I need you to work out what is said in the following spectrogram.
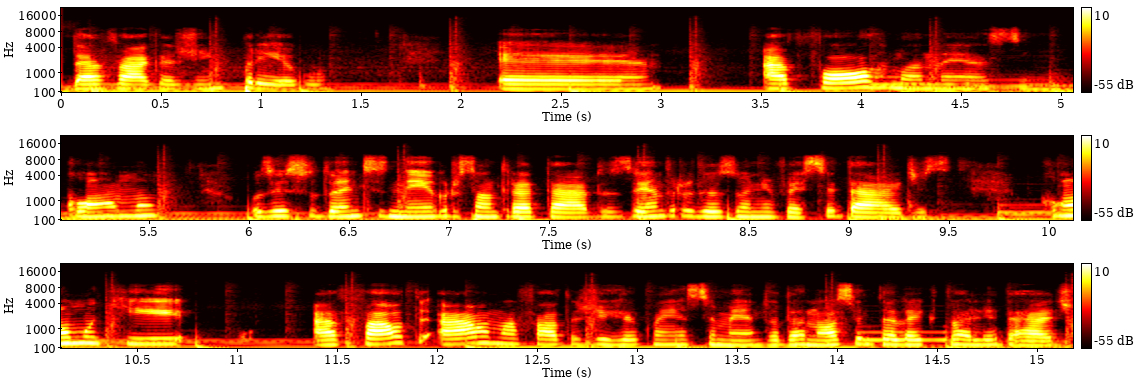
da vaga de emprego, é, a forma, né, assim, como os estudantes negros são tratados dentro das universidades, como que a falta, há uma falta de reconhecimento da nossa intelectualidade,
